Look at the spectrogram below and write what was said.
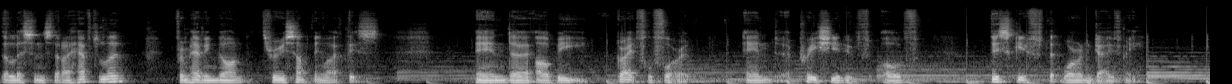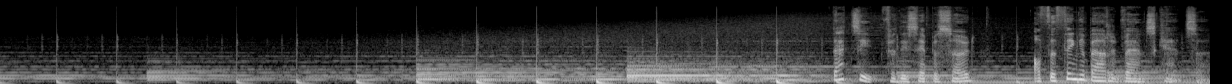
the lessons that I have to learn from having gone through something like this. And uh, I'll be grateful for it and appreciative of this gift that Warren gave me. That's it for this episode of The Thing About Advanced Cancer.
